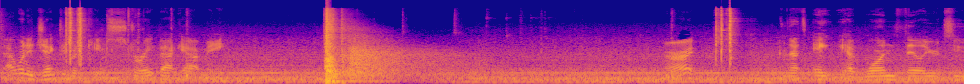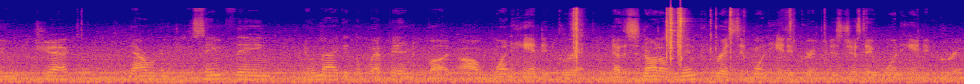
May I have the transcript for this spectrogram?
That one ejected, but came straight back at me. All right, and that's eight. We had one failure to eject. Now we're gonna do the same thing, no mag in the weapon, but uh, one-handed grip. Now this is not a limp-wristed one-handed grip. It is just a one-handed grip.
